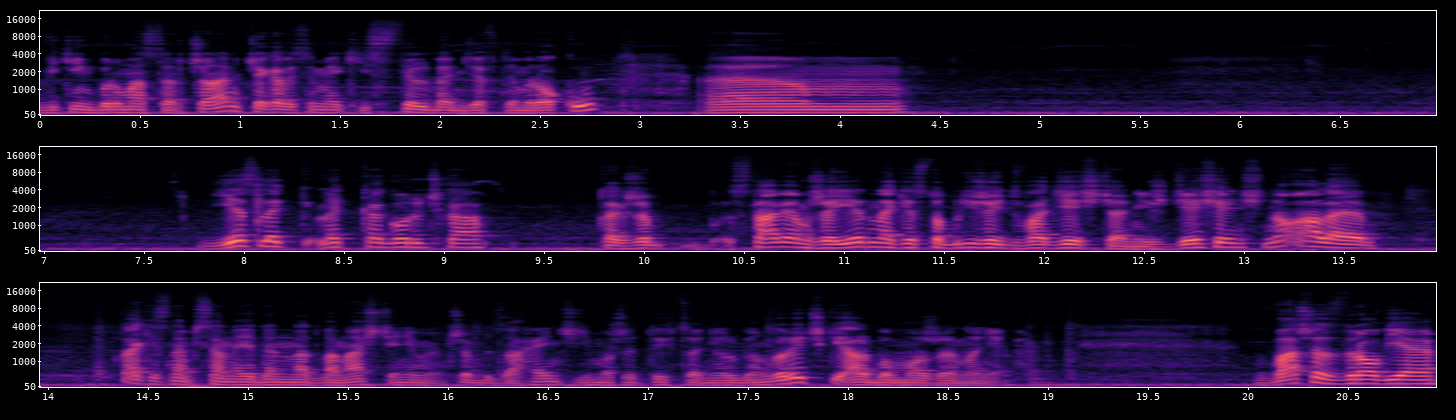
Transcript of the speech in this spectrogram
Viking Brewmaster Challenge. Ciekaw jestem, jaki styl będzie w tym roku. Um, Jest lek lekka goryczka, także stawiam, że jednak jest to bliżej 20 niż 10, no ale tak jest napisane 1 na 12, nie wiem, żeby zachęcić może tych, co nie lubią goryczki, albo może, no nie wiem. Wasze zdrowie,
